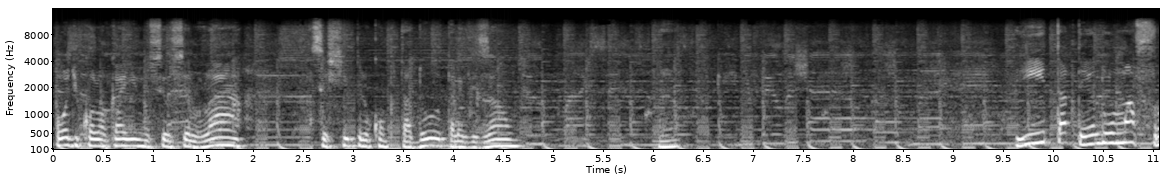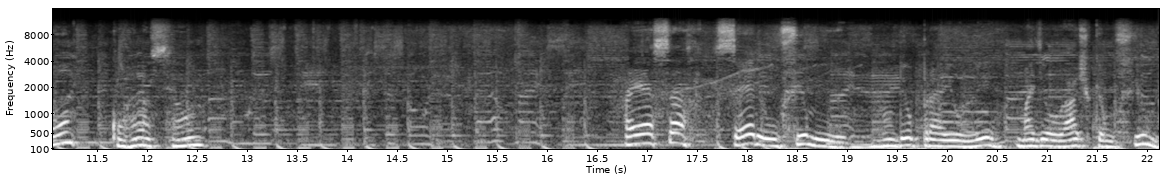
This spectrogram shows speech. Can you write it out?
pode colocar aí no seu celular, assistir pelo computador, televisão. Né? E está tendo uma afronta com relação a essa série, um filme, não deu para eu ler, mas eu acho que é um filme,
